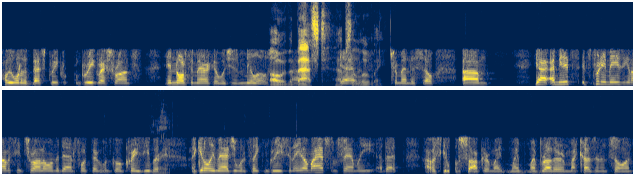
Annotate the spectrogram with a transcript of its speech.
probably one of the best Greek Greek restaurants in North America, which is Milos. Oh, the uh, best. Absolutely. Yeah, tremendous. So. Um, yeah, I mean it's it's pretty amazing, and obviously in Toronto on the Danforth, everyone's going crazy. But right. I can only imagine what it's like in Greece. And you know, I have some family that obviously love soccer. My my my brother my cousin and so on.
